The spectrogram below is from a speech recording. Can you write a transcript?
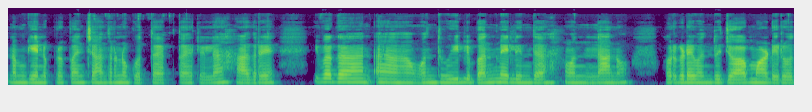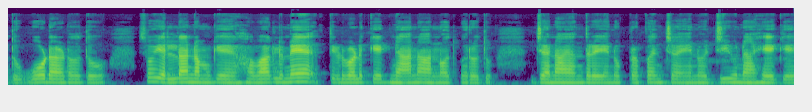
ನಮಗೇನು ಪ್ರಪಂಚ ಅಂದ್ರೂ ಗೊತ್ತಾಗ್ತಾ ಇರಲಿಲ್ಲ. ಆದರೆ ಇವಾಗ ಒಂದು ಇಲ್ಲಿ ಬಂದ ಮೇಲಿಂದ ಒಂದು ನಾನು ಹೊರಗಡೆ ಒಂದು ಜಾಬ್ ಮಾಡಿರೋದು, ಓಡಾಡೋದು, ಸೊ ಎಲ್ಲ ನಮಗೆ ಆವಾಗ್ಲೇ ತಿಳುವಳಿಕೆ, ಜ್ಞಾನ ಅನ್ನೋದು ಬರೋದು. ಜನ ಅಂದರೆ ಏನು, ಪ್ರಪಂಚ ಏನು, ಜೀವನ ಹೇಗೆ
